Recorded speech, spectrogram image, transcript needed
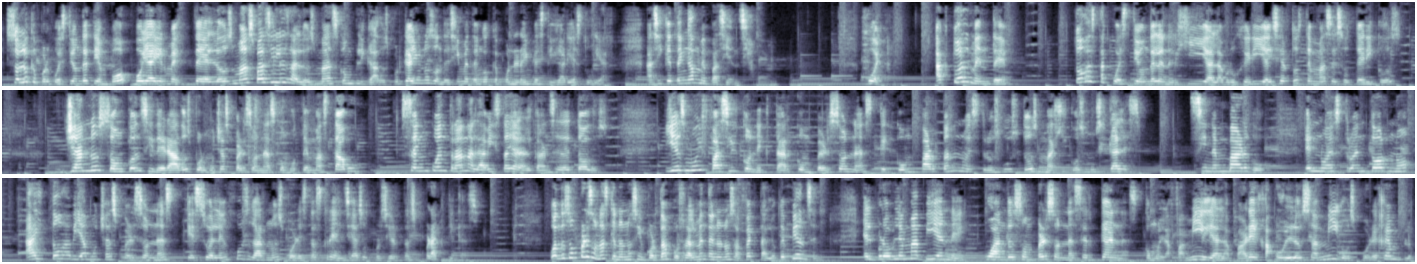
Solo que por cuestión de tiempo voy a irme de los más fáciles a los más complicados, porque hay unos donde sí me tengo que poner a investigar y a estudiar. Así que ténganme paciencia. Bueno, actualmente toda esta cuestión de la energía, la brujería y ciertos temas esotéricos ya no son considerados por muchas personas como temas tabú. Se encuentran a la vista y al alcance de todos. Y es muy fácil conectar con personas que compartan nuestros gustos mágicos musicales. Sin embargo, en nuestro entorno hay todavía muchas personas que suelen juzgarnos por estas creencias o por ciertas prácticas. Cuando son personas que no nos importan, pues realmente no nos afecta lo que piensen. El problema viene cuando son personas cercanas, como la familia, la pareja o los amigos, por ejemplo.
